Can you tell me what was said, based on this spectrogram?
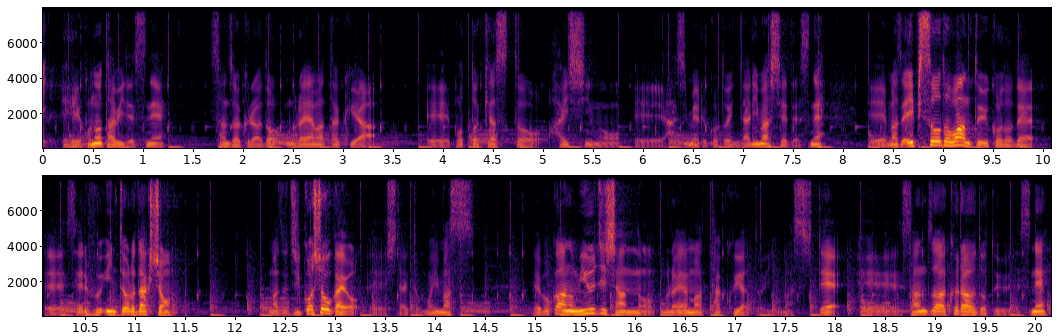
はい、えー、この度ですねサンズアクラウド村山拓也、えー、ポッドキャスト配信を、えー、始めることになりましてですね、えー、まずエピソード1ということで、えー、セルフイントロダクションまず自己紹介を、えー、したいと思います、えー、僕はあのミュージシャンの村山拓也と言いまして、えー、サンズアクラウドというですね、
